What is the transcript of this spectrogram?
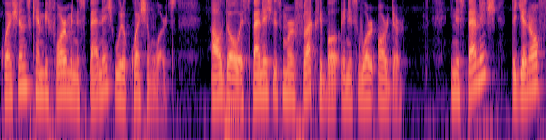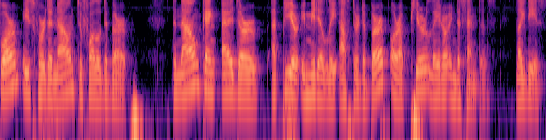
questions can be formed in Spanish with question words, although Spanish is more flexible in its word order. In Spanish, the general form is for the noun to follow the verb. The noun can either appear immediately after the verb or appear later in the sentence, like this.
